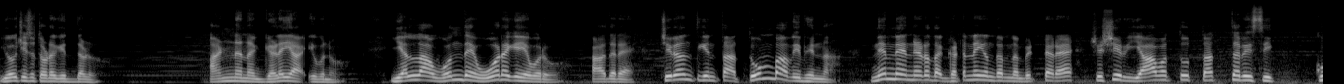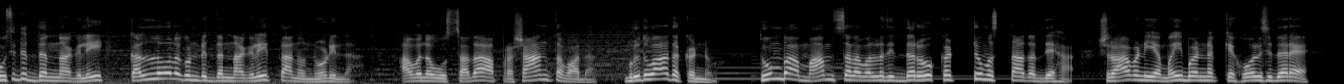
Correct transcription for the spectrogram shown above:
ಯೋಚಿಸತೊಡಗಿದ್ದಳು. ಅಣ್ಣನ ಗೆಳೆಯ ಇವನು. ಎಲ್ಲ ಒಂದೇ ಓರಗೆಯವರು. ಆದರೆ ಚಿರಂತ್ಗಿಂತ ತುಂಬ ವಿಭಿನ್ನ. ನಿನ್ನೆ ನಡೆದ ಘಟನೆಯೊಂದನ್ನು ಬಿಟ್ಟರೆ ಶಿಶಿರ್ ಯಾವತ್ತೂ ತತ್ತರಿಸಿ ಕುಸಿದಿದ್ದನ್ನಾಗಲಿ, ಕಲ್ಲೋಲಗೊಂಡಿದ್ದನ್ನಾಗಲಿ ತಾನು ನೋಡಿಲ್ಲ. ಅವನವು ಸದಾ ಪ್ರಶಾಂತವಾದ, ಮೃದುವಾದ ಕಣ್ಣು. ತುಂಬ ಮಾಂಸಲವಲ್ಲದಿದ್ದರೂ ಕಟ್ಟುಮಸ್ತಾದ ದೇಹ. ಶ್ರಾವಣಿಯ ಮೈಬಣ್ಣಕ್ಕೆ ಹೋಲಿಸಿದರೆ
